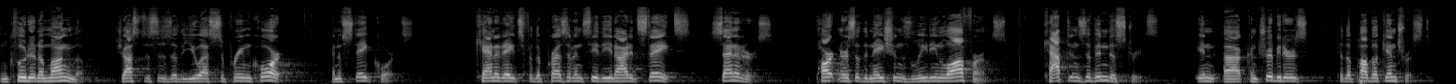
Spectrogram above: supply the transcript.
included among them justices of the U.S. Supreme Court and of state courts, candidates for the presidency of the United States, senators, partners of the nation's leading law firms, captains of industries, in, uh, contributors to the public interest.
